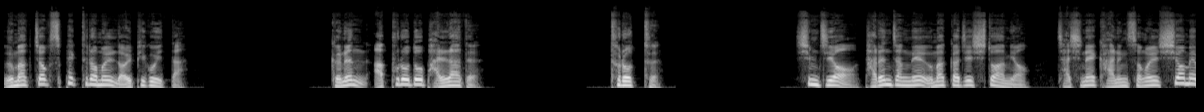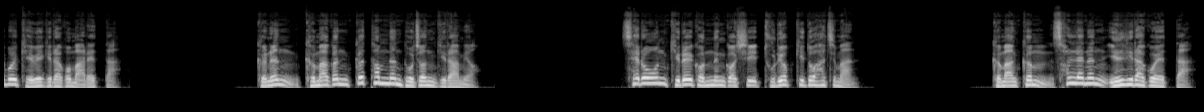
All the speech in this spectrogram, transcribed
음악적 스펙트럼을 넓히고 있다. 그는 앞으로도 발라드, 트로트, 심지어 다른 장르의 음악까지 시도하며 자신의 가능성을 시험해볼 계획이라고 말했다. 그는 금악은 끝없는 도전기라며 새로운 길을 걷는 것이 두렵기도 하지만 그만큼 설레는 일이라고 했다.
